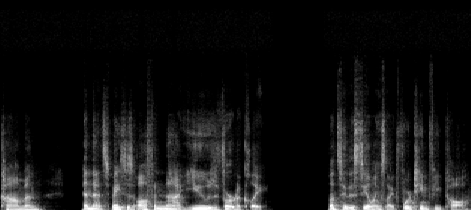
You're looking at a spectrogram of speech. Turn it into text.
common. And that space is often not used vertically. Let's say the ceiling's like 14 feet tall.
